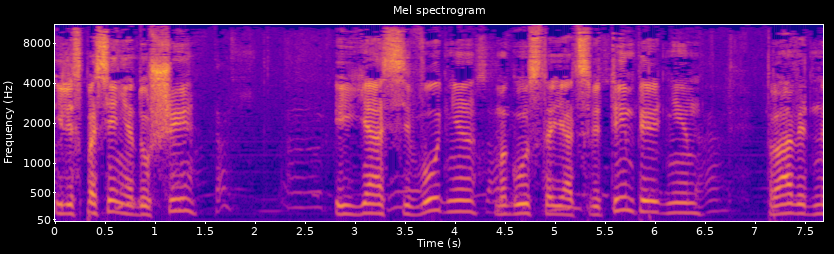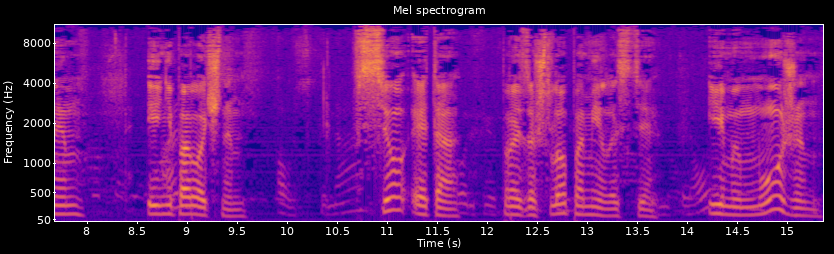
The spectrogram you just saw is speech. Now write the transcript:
или спасение души, и я сегодня могу стоять святым перед Ним, праведным и непорочным. Все это произошло по милости, и мы можем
